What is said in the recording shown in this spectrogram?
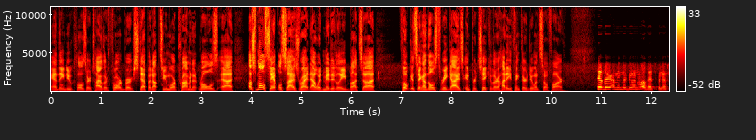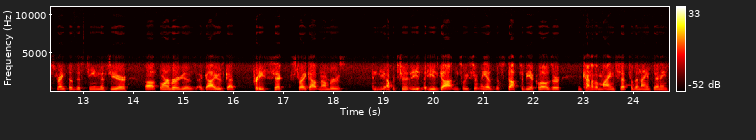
and the new closer Tyler Thornburg stepping up to more prominent roles. Uh, a small sample size right now, admittedly, but uh, focusing on those three guys in particular, how do you think they're doing so far? Yeah, they're. I mean, they're doing well. That's been a strength of this team this year. Uh, Thornburg is a guy who's got pretty sick strikeout numbers in the opportunities that he's gotten. So he certainly has the stuff to be a closer and kind of a mindset for the ninth inning.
